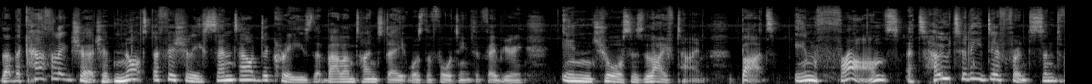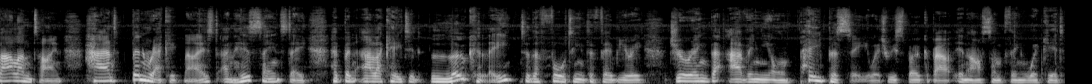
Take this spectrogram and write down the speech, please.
that the Catholic Church had not officially sent out decrees that Valentine's Day was the 14th of February in Chaucer's lifetime. But in France, a totally different St. Valentine had been recognised and his saint's day had been allocated locally to the 14th of February during the Avignon papacy, which we spoke about in our Something Wicked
